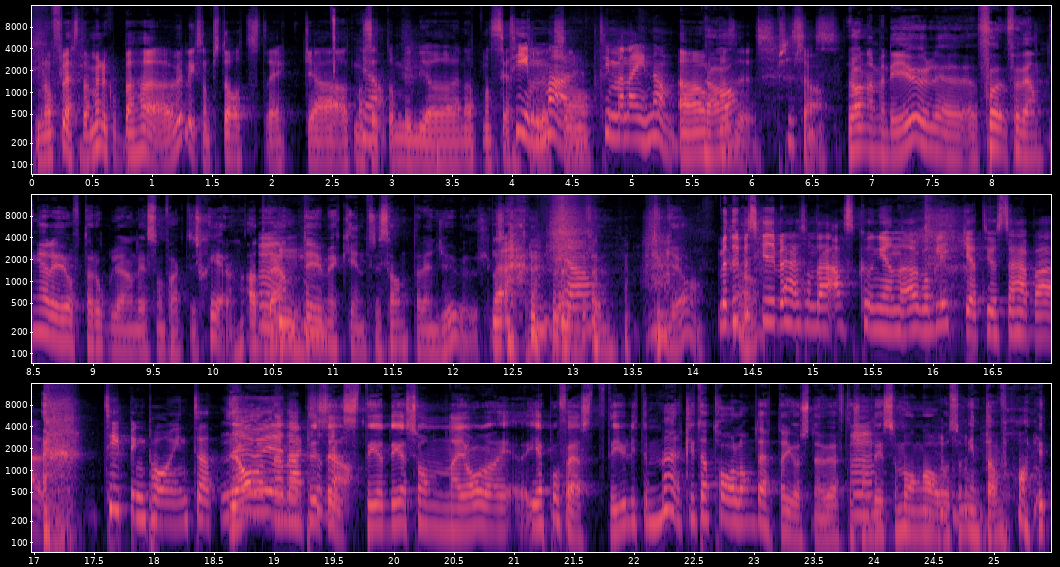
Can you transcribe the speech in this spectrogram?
Men de flesta människor behöver liksom startsträcka, att man Ja. sätter miljön, att man sätter Timmar, liksom... timmarna innan. Ja, Ja, precis. Så. Ja, nej, men det är ju, för, förväntningar är ju ofta roligare än det som faktiskt sker. Advent är ju mycket intressantare än jul. Liksom, Ja. tycker jag. Men du beskriver det här som det här Askungen-ögonblicket, just det här bara tipping point, att nu Ja, är det nej, men att dra. precis. Det är det som när jag är på fest. Det är ju lite märkligt att tala om detta just nu eftersom det är så många av oss som inte har varit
